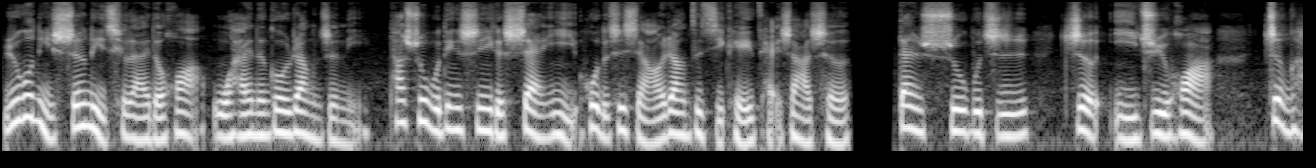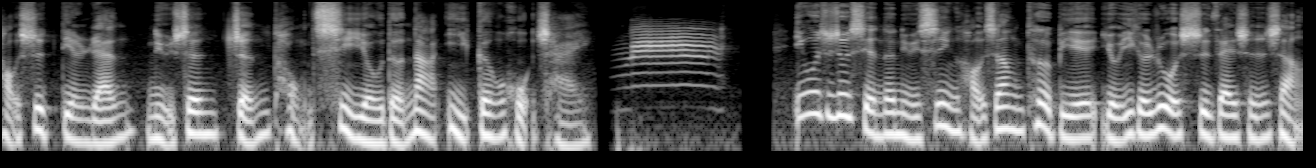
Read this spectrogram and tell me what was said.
如果你生理期来的话，我还能够让着你。他说不定是一个善意，或者是想要让自己可以踩刹车，但殊不知这一句话正好是点燃女生整桶汽油的那一根火柴。因为这就显得女性好像特别有一个弱势在身上。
